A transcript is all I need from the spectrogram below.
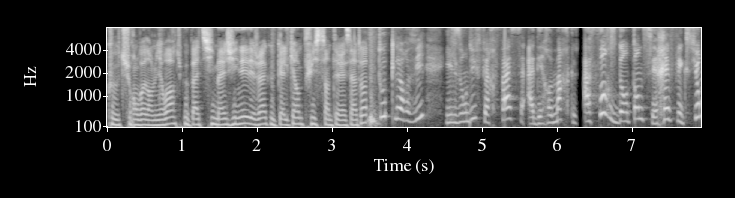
que tu renvoies dans le miroir, tu peux pas t'imaginer déjà que quelqu'un puisse s'intéresser à toi. Toute leur vie, ils ont dû faire face à des remarques. À force d'entendre ces réflexions,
